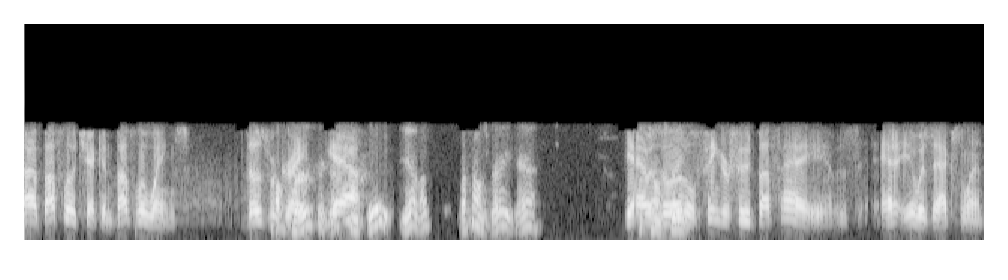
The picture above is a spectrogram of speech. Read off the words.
uh buffalo chicken buffalo wings Those were oh, great. Perfect. Yeah. That great. Yeah, that, that sounds great. Yeah. Yeah, it was a little finger food buffet. It was it was excellent.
